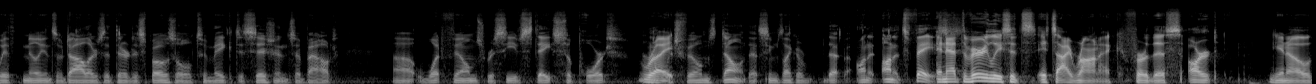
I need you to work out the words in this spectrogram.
with millions of dollars at their disposal to make decisions about uh, what films receive state support, right? Which films don't. That seems like a that on it on its face. And at the very least, it's it's ironic for this art. You know,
